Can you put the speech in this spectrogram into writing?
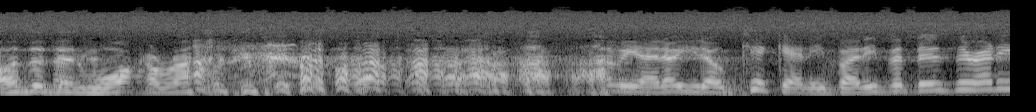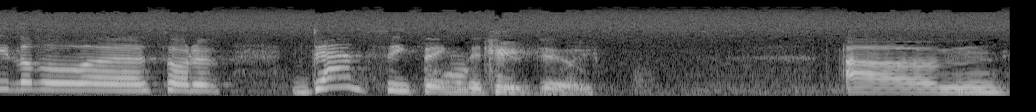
other than walk around. I mean, I know you don't kick anybody, but is there any little uh, sort of dancey thing that you do? Um,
